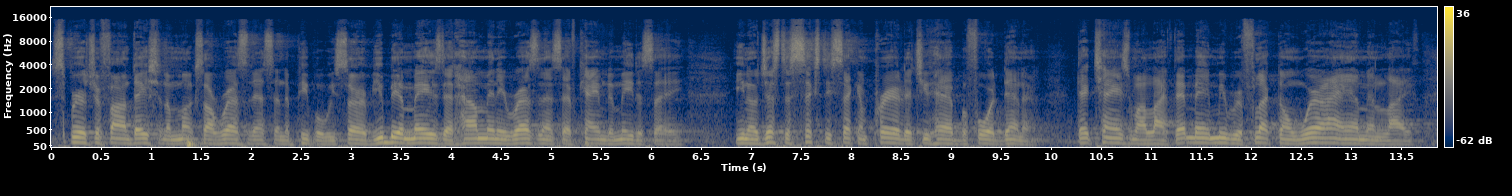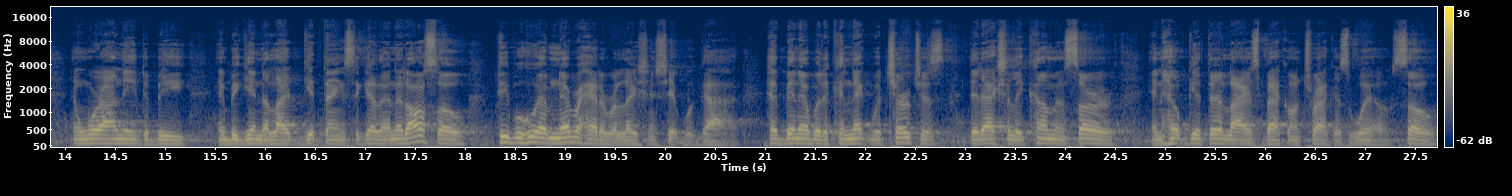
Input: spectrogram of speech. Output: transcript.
spiritual foundation amongst our residents and the people we serve. You'd be amazed at how many residents have came to me to say, you know, just a 60 second prayer that you had before dinner that changed my life. That made me reflect on where I am in life and where I need to be and begin to like get things together. And it also, people who have never had a relationship with God have been able to connect with churches that actually come and serve and help get their lives back on track as well. So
